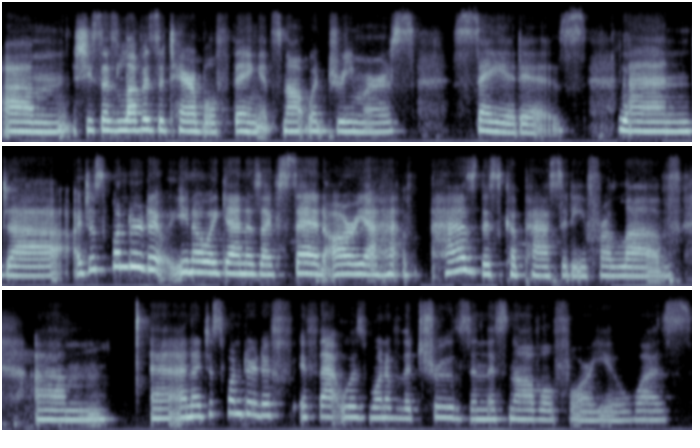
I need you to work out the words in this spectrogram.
Um, she says, "Love is a terrible thing. It's not what dreamers say it is. Yeah. And uh, I just wondered, you know, again, as I've said, Aria ha- has this capacity for love. Um, and I just wondered if if that was one of the truths in this novel for you was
